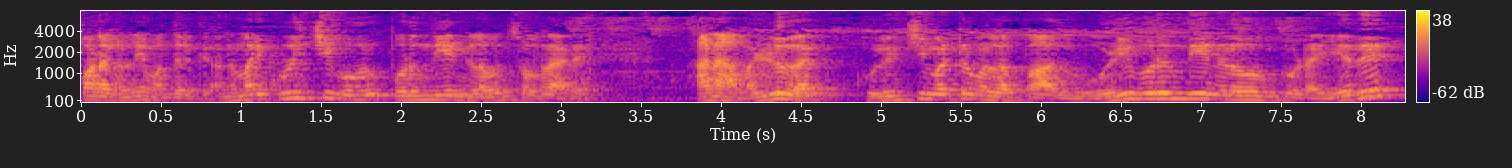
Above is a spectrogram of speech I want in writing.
பாடல்கள்லயும் வந்திருக்கு. அந்த மாதிரி குளிர்ச்சி பொரு- பொருந்திய நிலவுன்னு சொல்றாரு. ஆனா வள்ளுவர் குளிர்ச்சி மட்டுமல்லப்பா அது ஒளி பொருந்திய நிலவும் கூட. எது?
